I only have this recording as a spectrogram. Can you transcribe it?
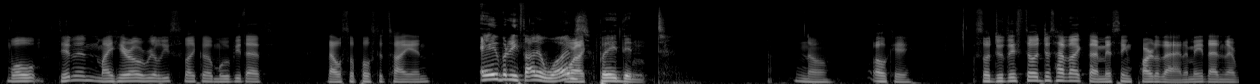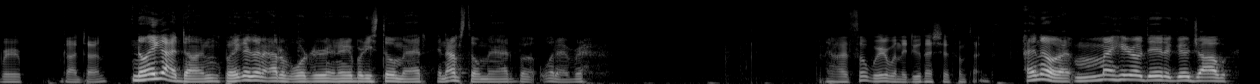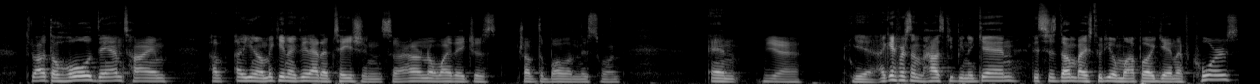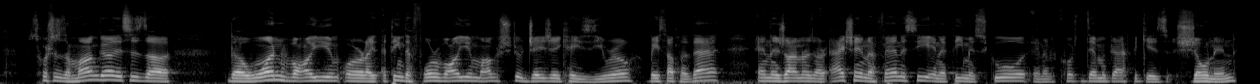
Well, didn't My Hero release like a movie that's that was supposed to tie in? Everybody thought it was, like- but it didn't. No. Okay. So do they still just have like that missing part of the anime that never got done? No, it got done, but it got done out of order, and everybody's still mad, and I'm still mad, but whatever. Yeah, it's so weird when they do that shit sometimes. I know uh, my hero did a good job throughout the whole damn time of uh, you know making a good adaptation. So I don't know why they just dropped the ball on this one. And Yeah. yeah, I guess for some housekeeping again, this is done by Studio Mappa again, of course. Sources of manga. This is the the one volume or like I think the four volume offshoot of JJK Zero based off of that. And the genres are action and a fantasy and a theme is school and of course demographic is shonen.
